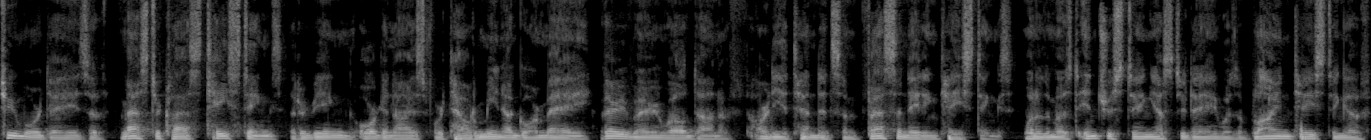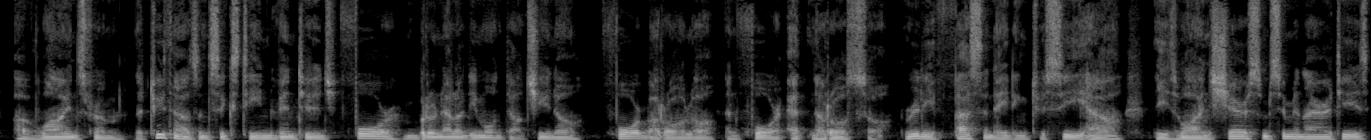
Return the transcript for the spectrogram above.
two more days of masterclass tastings that are being organized for Taormina Gourmet. Very, very well done. I've already attended some fascinating tastings. One of the most interesting yesterday was a blind tasting of, of wines from the 2016 vintage for Brunello di Montalcino for Barolo and for Etna Rosso. Really fascinating to see how these wines share some similarities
